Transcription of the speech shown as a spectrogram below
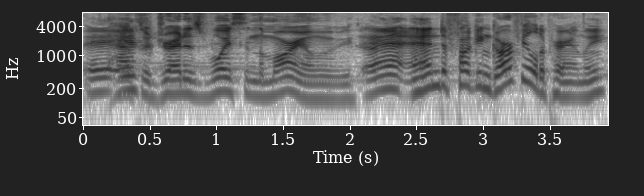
Eh, have to dread his voice in the Mario movie. Eh, and to fucking Garfield apparently.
